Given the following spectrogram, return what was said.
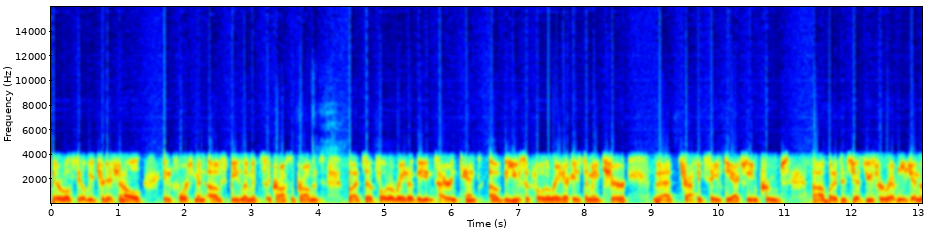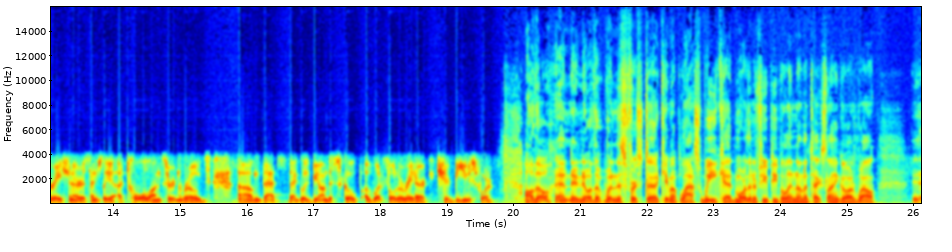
there will still be traditional enforcement of speed limits across the province. But uh, photo radar, the entire intent of the use of photo radar is to make sure that traffic safety actually improves. Uh, but if it's just used for revenue generation or essentially a, toll on certain roads, um, that's that goes beyond the scope of what photo radar should be used for. Although, and, and, you know, the, when this first uh, came up last week, had more than a few people in on the text line going, "Well, uh,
